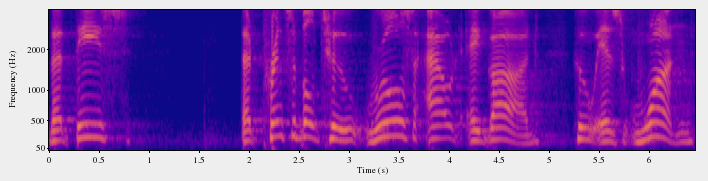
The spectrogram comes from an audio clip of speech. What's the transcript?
that these, that principle two rules out a God who is one,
